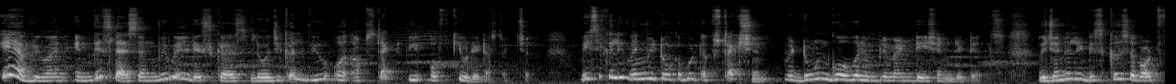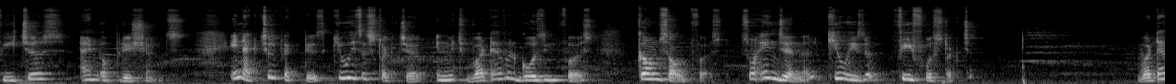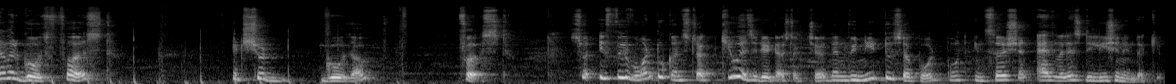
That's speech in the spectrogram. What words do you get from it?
Hey everyone, in this lesson we will discuss logical view or abstract view of queue data structure. Basically when we talk about abstraction, we don't go over implementation details. We generally discuss about features and operations. In actual practice, queue is a structure in which whatever goes in first comes out first. So in general, queue is a FIFO structure. Whatever goes first, it should goes out first. So if we want to construct queue as a data structure, then we need to support both insertion as well as deletion in the queue.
